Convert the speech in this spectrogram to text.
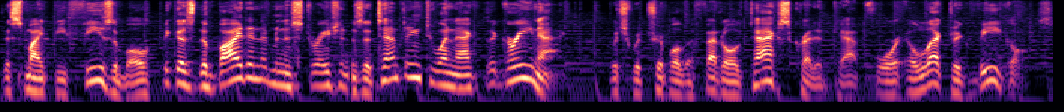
This might be feasible because the Biden administration is attempting to enact the Green Act, which would triple the federal tax credit cap for electric vehicles.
